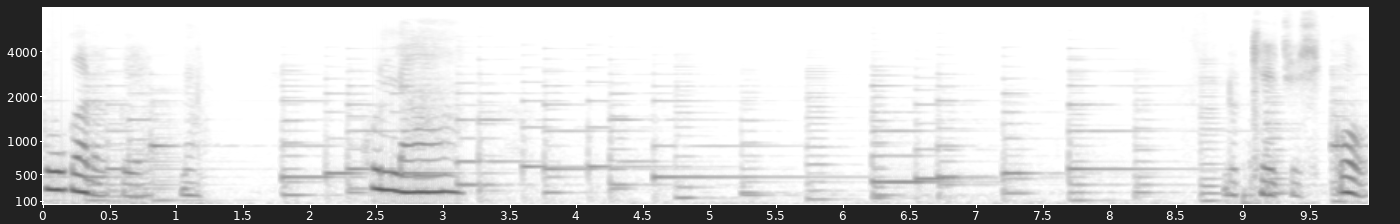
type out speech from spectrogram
코가라고요. 그냥. 콜라. 이렇게 해주시고,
